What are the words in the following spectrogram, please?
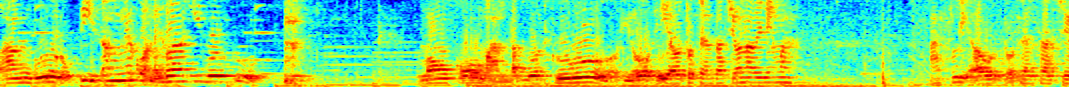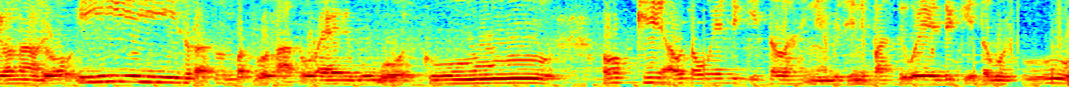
Anggur pisangnya konek lagi bosku. Semongko mantap bosku. Yo iya auto sensasional ini mah. Asli auto sensasional yo 141 ribu bosku Oke auto WD kita lah ini. Habis ini pasti WD kita bosku.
